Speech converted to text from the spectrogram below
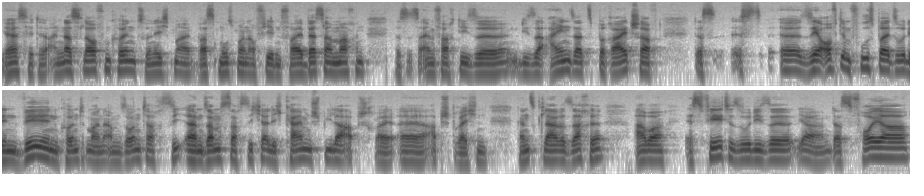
Ja, es hätte anders laufen können. Zunächst mal, was muss man auf jeden Fall besser machen? Das ist einfach diese, diese Einsatzbereitschaft. Das ist äh, sehr oft im Fußball so, den Willen konnte man am Sonntag, äh, am Samstag sicherlich keinem Spieler äh, absprechen. Ganz klare Sache. Aber es fehlte so diese, ja, das Feuer,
